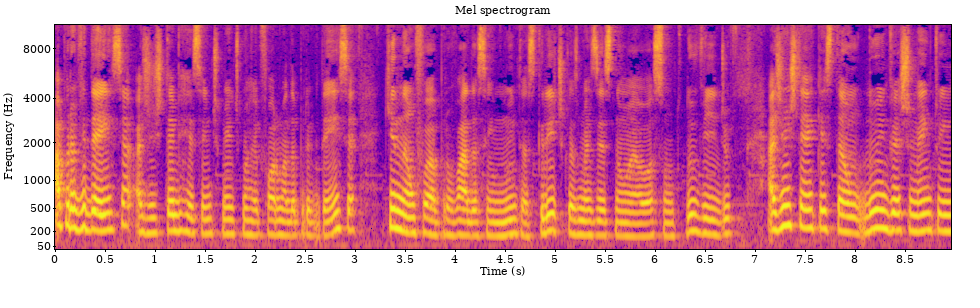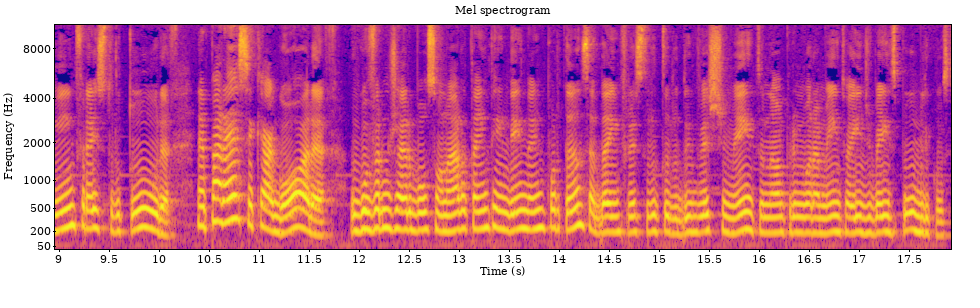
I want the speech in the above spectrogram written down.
a Previdência, a gente teve recentemente uma reforma da Previdência que não foi aprovada sem muitas críticas, mas esse não é o assunto do vídeo. A gente tem a questão do investimento em infraestrutura. Né? Parece que agora o governo Jair Bolsonaro está entendendo a importância da infraestrutura, do investimento no aprimoramento aí de bens públicos.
